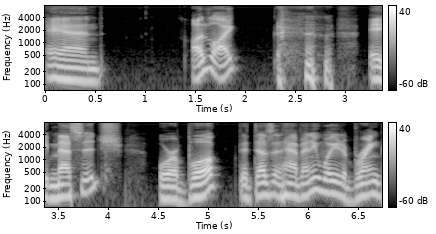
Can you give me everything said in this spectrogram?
And unlike a message or a book that doesn't have any way to bring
